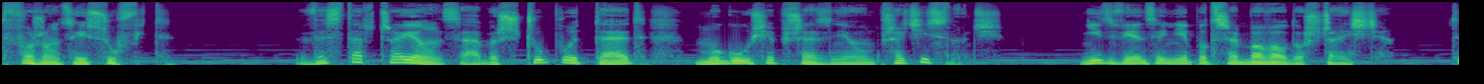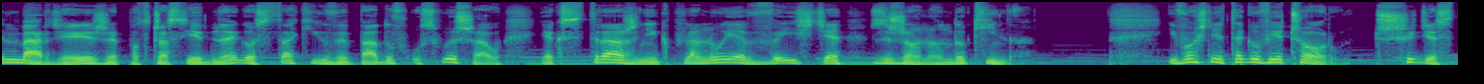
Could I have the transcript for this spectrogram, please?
tworzącej sufit. Wystarczająca, aby szczupły Ted mógł się przez nią przecisnąć. Nic więcej nie potrzebował do szczęścia. Tym bardziej, że podczas jednego z takich wypadów usłyszał, jak strażnik planuje wyjście z żoną do kina. I właśnie tego wieczoru, 30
